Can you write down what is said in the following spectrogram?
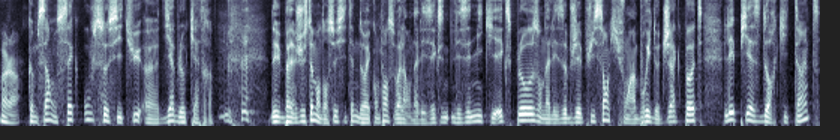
voilà. Comme ça, on sait où se situe euh, Diablo 4. Et bah, justement, dans ce système de récompense, voilà, on a les, ennemis qui explosent, on a les objets puissants qui font un bruit de jackpot, les pièces d'or qui teintent.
